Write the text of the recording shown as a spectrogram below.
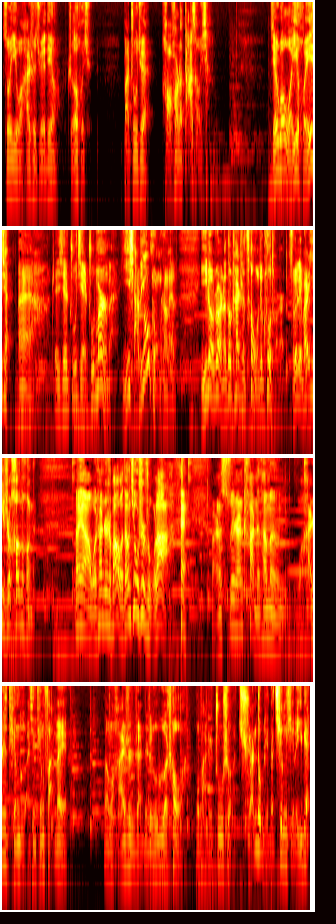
所以我还是决定折回去，把猪圈好好的打扫一下。结果我一回去，哎呀，这些猪姐猪妹们一下子又拱上来了，一个个的都开始蹭我的裤腿嘴里边一直哼哼着。哎呀，我看这是把我当救世主了。嘿，反正虽然看着他们，我还是挺恶心、挺反胃的。但我还是忍着这个恶臭啊，我把这猪舍全都给它清洗了一遍。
